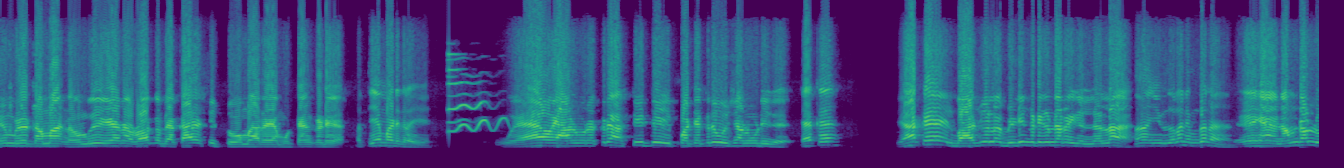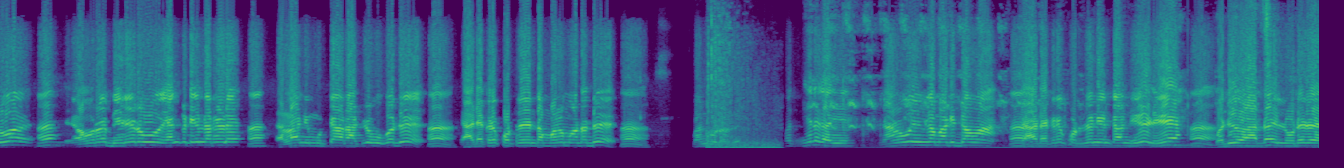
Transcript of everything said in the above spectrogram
ಏನ್ ಬಿಡಮ್ಮ ನಮ್ಗೆ ಏನ ರೊಕ್ಕ ಬೇಕಾದ್ರೆ ಸಿಕ್ತು ಮಾರಾಯ ಮುಟ್ಟ್ಯಾನ್ ಕಡೆ. ಮತ್ತೇನ್ ಏನ್ ಮಾಡಿದ್ರ ಈ ಎರಡ್ನೂರ್ ಎಕರೆ ಐತಿ ಇಪ್ಪತ್ ಎಕರೆ ಉಳ್ಸ್ಯಾನ ನೋಡಿ ಈಗ ಯಾಕ? ಯಾಕೆ? ಇಲ್ಲಿ ಬಾಜು ಎಲ್ಲ ಬಿಲ್ಡಿಂಗ್ ಕಟ್ಕೊಂಡಾರ ಈಗ ಇಲ್ಲೆಲ್ಲ? ಹಾ ಇವ್ದೆಲ್ಲ ನಿಮ್ದನ? ಏ ಹೇ, ನಮ್ದಲ್ಲು. ಹಾ? ಅವ್ರ ಬೇರೆಯವ್ರು ಹೆಂಗ್ ಕಟ್ಕೊಂಡಾರ ಹೇಳಿ? ಹಾ. ಎಲ್ಲಾ ನಿಮ್ ಮುಟ್ಟ ರಾತ್ರಿ ಹೋಗೋದು. ಹಾ. ಎರಡ್ ಎಕರೆ ಕೊಟ್ರಿ ಅಂತ ಮಳೆ ಮಾಡೋದು? ಹಾ. ಬಂದ್ಬಿಡೋದು. ಮತ್ ನಿನಗಾಯಿ ನಾನು ಹಿಂಗ ಮಾಡಿದ್ದವ. ಎರಡ್ ಎಕರೆ ಕೊಡ್ತೇನೆ ಅಂತ ಅಂದ್ ಹೇಳಿ ಹಾ. ಆದ ಇಲ್ಲಿ ನೋಡಿದ್ರೆ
